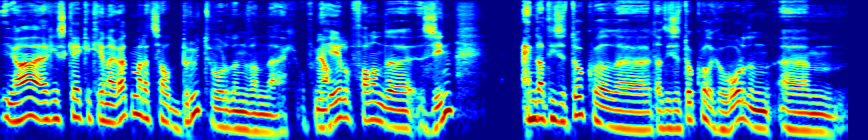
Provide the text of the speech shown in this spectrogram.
ja, ergens kijk ik er naar uit, maar het zal bruut worden vandaag. Op een heel opvallende zin. En dat is het ook wel, uh, dat is het ook wel geworden. Um,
